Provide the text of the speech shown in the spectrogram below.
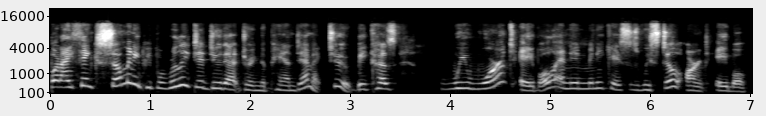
But I think so many people really did do that during the pandemic too, because we weren't able, and in many cases, we still aren't able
